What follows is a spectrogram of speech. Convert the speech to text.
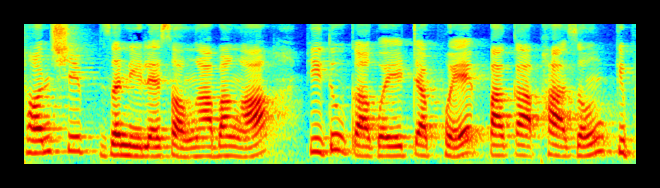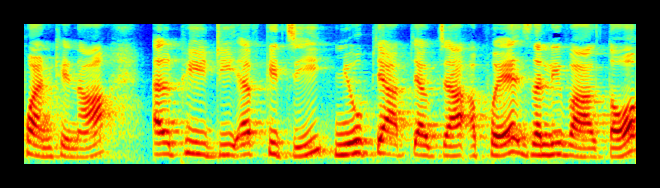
township ဇနီလဲဆောင်ငါဘန်းကပြည်သူ့ကာကွယ်ရေးတပ်ဖွဲ့ပါကဖဆောင်ကိဖွန်ခေနာ LPDF ကကြီးမြို့ပြပျောက်ကြားအဖွဲ့ဇလီဝါတော့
